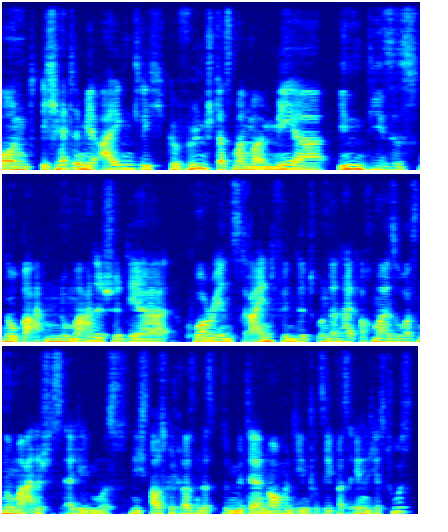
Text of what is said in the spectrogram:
Und ich hätte mir eigentlich gewünscht, dass man mal mehr in dieses Nomadische der Quarians reinfindet und dann halt auch mal sowas Nomadisches erleben muss. Nicht ausgeschlossen, dass du mit der Normandy im Prinzip was ähnliches tust.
